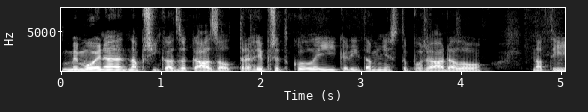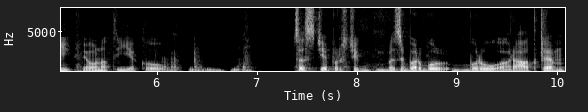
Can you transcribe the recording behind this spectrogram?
mimo jiné například zakázal trhy před kolejí, který tam město pořádalo na té jako cestě prostě mezi Barborou a Hrádkem.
